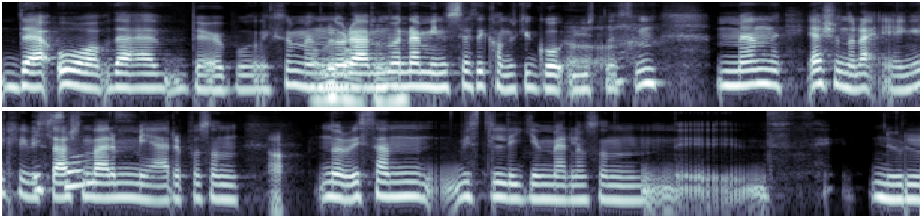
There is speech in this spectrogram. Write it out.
Det er, oh, det er bearable, liksom. Men når, det er, når det er minus 30, kan du ikke gå ut, nesten. Men jeg skjønner det egentlig, hvis Ikke det er sånn der mer på sånn Ja. når, hvis, det er, hvis det ligger mellom sånn eh, null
